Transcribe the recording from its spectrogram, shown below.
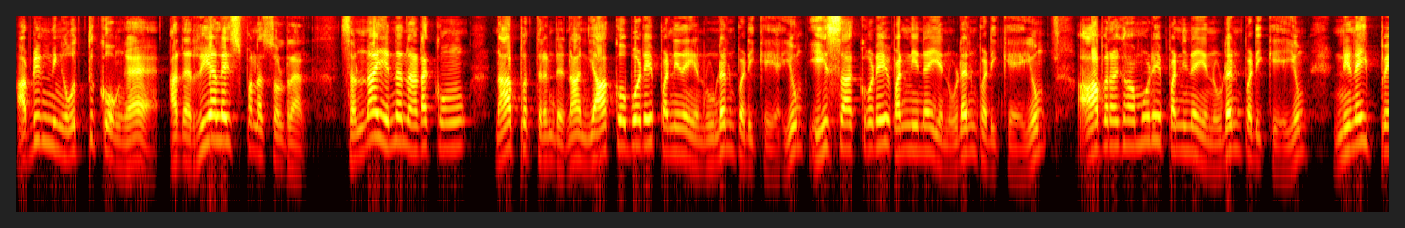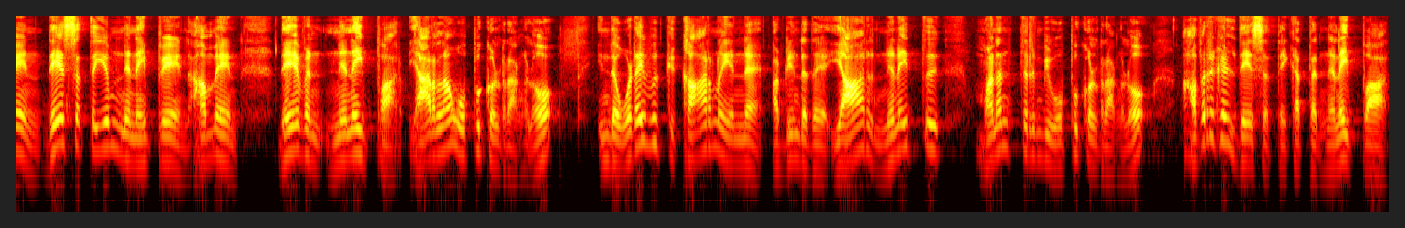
அப்படின்னு நீங்கள் ஒத்துக்கோங்க. அதை ரியலைஸ் பண்ண சொல்கிறார் சொன்னால் என்ன நடக்கும்? நாற்பத்தி ரெண்டு நான் யாக்கோபோடே பண்ணின என் உடன்படிக்கையையும் ஈசாக்கோடே பண்ணின என் உடன்படிக்கையையும் ஆபரகாமோடே பண்ணின என் உடன்படிக்கையையும் நினைப்பேன். தேசத்தையும் நினைப்பேன். ஆமேன். தேவன் நினைப்பார். யாரெல்லாம் ஒப்புக்கொள்கிறாங்களோ இந்த உடைவுக்கு காரணம் என்ன அப்படின்றத யார் நினைத்து மனம் திரும்பி ஒப்புக்கொள்கிறாங்களோ அவர்கள் தேசத்தை கத்த நினைப்பார்.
